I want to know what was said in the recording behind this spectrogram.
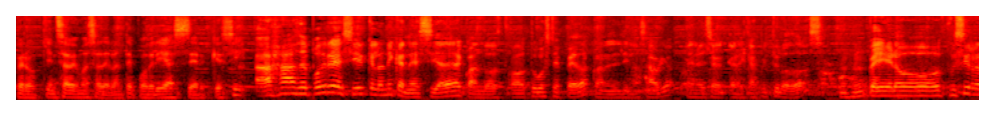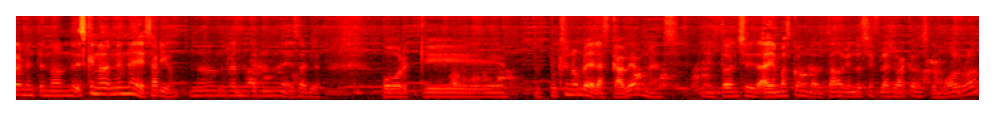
Pero quién sabe más adelante podría ser que sí. Ajá, se podría decir que la única necesidad era cuando, cuando tuvo este pedo con el dinosaurio en el, en el capítulo 2. Ujú. Pero, pues sí, realmente no. Es que no, no es necesario. No, realmente no es necesario. Porque. Pues porque es un hombre de las cavernas. Entonces, además, cuando estamos viendo ese flashback con su morro.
